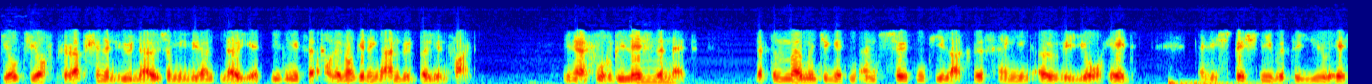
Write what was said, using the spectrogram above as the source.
guilty of corruption, and who knows, I mean, we don't know yet, even if they are, they're not getting a 100 billion fine. You know, it will be less mm. than that. But the moment you get an uncertainty like this hanging over your head, and especially with the U.S.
